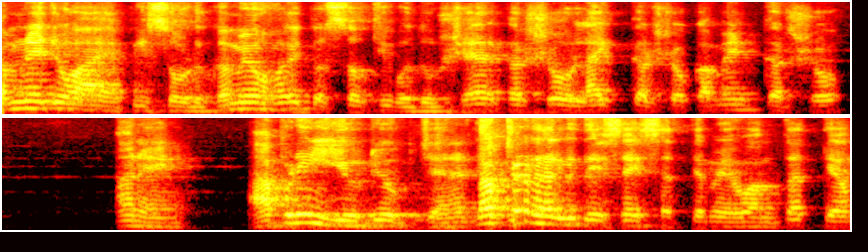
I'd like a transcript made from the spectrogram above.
તમને જો આ એપિસોડ ગમ્યો હોય તો સૌથી વધુ શેર કરશો લાઈક કરશો કમેન્ટ કરશો અને આપણી YouTube channel doctor Hari Desai Satyam Evam Tathyam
